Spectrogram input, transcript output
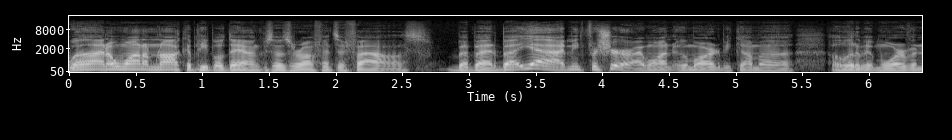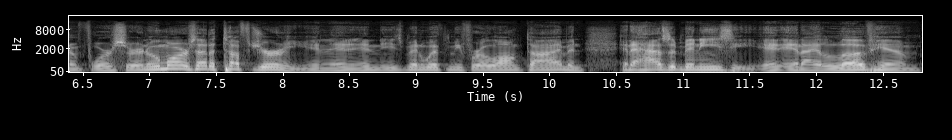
well, I don't want him knocking people down because those are offensive fouls. But but but yeah, I mean for sure, I want Oumar to become a, a little bit more of an enforcer. And Oumar's had a tough journey, and, and, and he's been with me for a long time, and, and it hasn't been easy. And, and I love him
